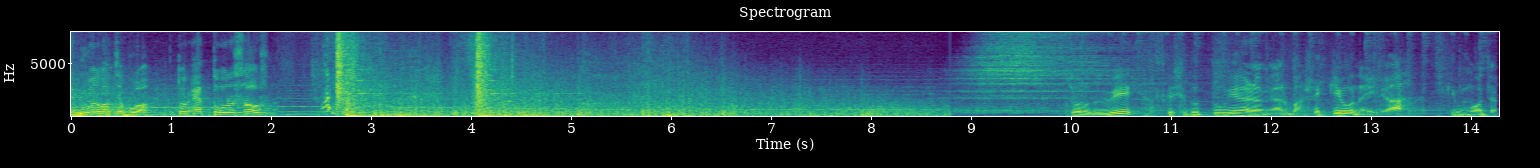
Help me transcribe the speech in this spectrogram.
এই বুয়ার বাচ্চা বুয়া, তোর এত বড় সাহস? চলো বেবি, আজকে শুধু তুমি আর আমি, আর বাসায় কেউ নাই, আহ, কি মজা।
